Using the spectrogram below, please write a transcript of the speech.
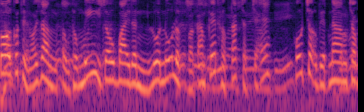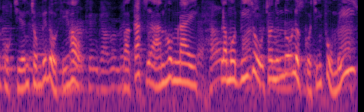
Tôi có thể nói rằng Tổng thống Mỹ Joe Biden luôn nỗ lực và cam kết hợp tác chặt chẽ, hỗ trợ Việt Nam trong cuộc chiến chống biến đổi khí hậu. Và các dự án hôm nay là một ví dụ cho những nỗ lực của chính phủ Mỹ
